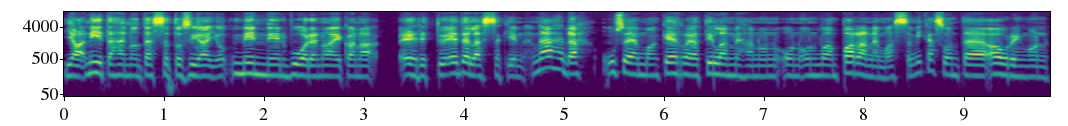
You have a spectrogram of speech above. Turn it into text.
Ja niitähän on tässä tosiaan jo menneen vuoden aikana ehditty etelässäkin nähdä useamman kerran ja tilannehan on, on, on vaan paranemassa. Mikäs on tämä auringon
